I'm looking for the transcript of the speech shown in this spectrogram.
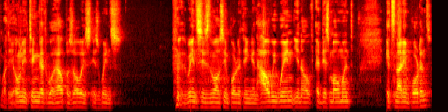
Well, the only thing that will help us always is wins. wins is the most important thing, and how we win, you know, at this moment, it's not important.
